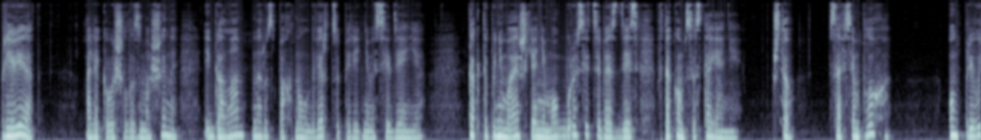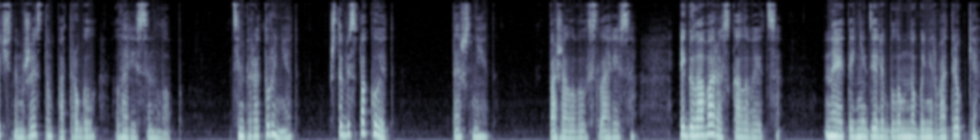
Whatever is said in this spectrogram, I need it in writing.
«Привет!» Олег вышел из машины и галантно распахнул дверцу переднего сиденья. Как ты понимаешь, я не мог бросить тебя здесь в таком состоянии. Что, совсем плохо?» Он привычным жестом потрогал Ларисин лоб. «Температуры нет. Что беспокоит?» «Тошнит», — пожаловалась Лариса. «И голова раскалывается. На этой неделе было много нервотрепки.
